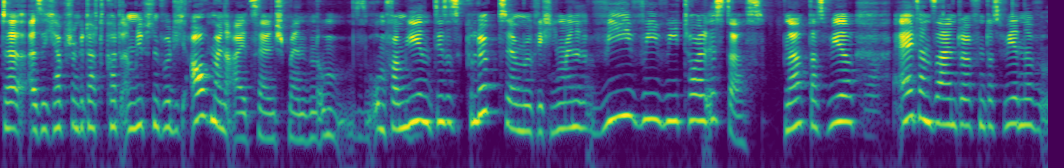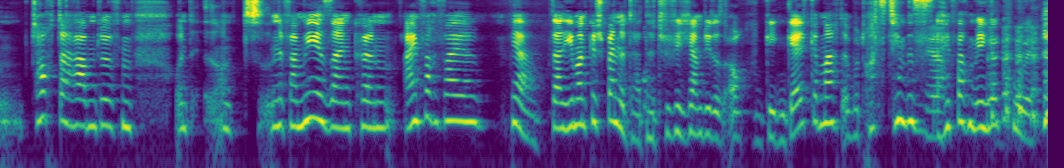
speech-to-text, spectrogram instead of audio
da, also ich habe schon gedacht, Gott, am liebsten würde ich auch meine Eizellen spenden, um, um Familien dieses Glück zu ermöglichen. Ich meine, wie, wie, wie toll ist das? Ne? Dass wir ja. Eltern sein dürfen, dass wir eine Tochter haben dürfen und, und eine Familie sein können, einfach weil ja, da jemand gespendet hat. Natürlich haben die das auch gegen Geld gemacht, aber trotzdem ist es ja. einfach mega cool.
